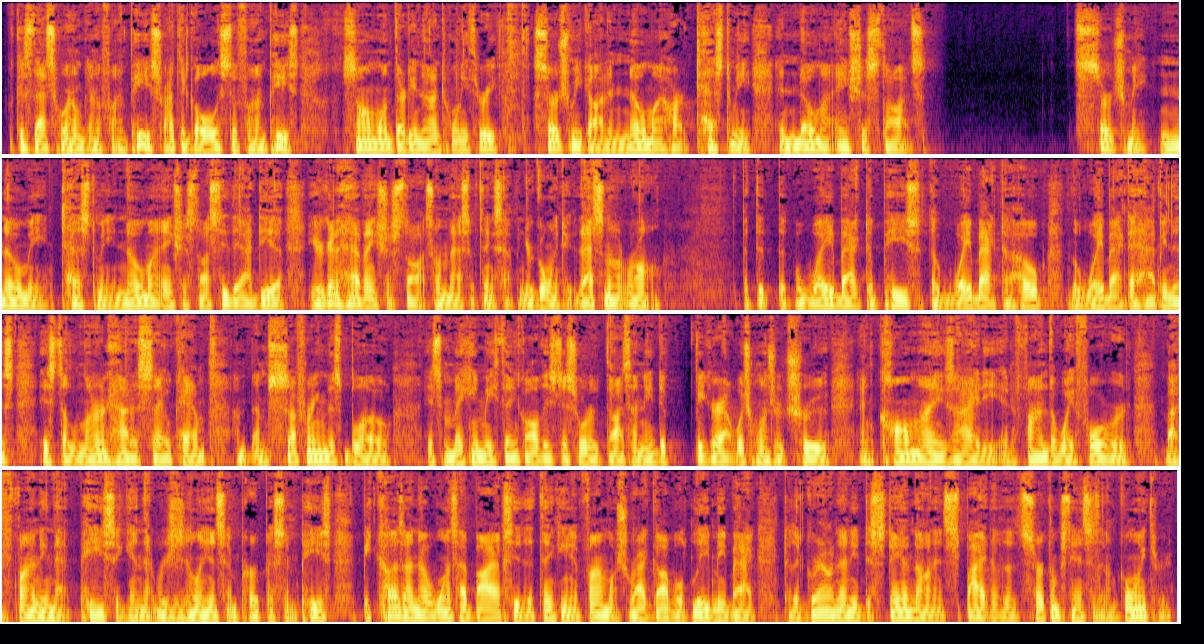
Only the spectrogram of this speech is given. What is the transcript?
because that's where I'm going to find peace, right? The goal is to find peace. Psalm 139, 23. Search me, God, and know my heart. Test me and know my anxious thoughts. Search me, know me, test me, know my anxious thoughts. See the idea, you're going to have anxious thoughts when massive things happen. You're going to. That's not wrong. But the, the way back to peace, the way back to hope, the way back to happiness is to learn how to say, okay, I'm, I'm, I'm suffering this blow. It's making me think all these disordered thoughts. I need to figure out which ones are true and calm my anxiety and find the way forward by finding that peace again, that resilience and purpose and peace. Because I know once I biopsy the thinking and find what's right, God will lead me back to the ground I need to stand on in spite of the circumstances that I'm going through.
